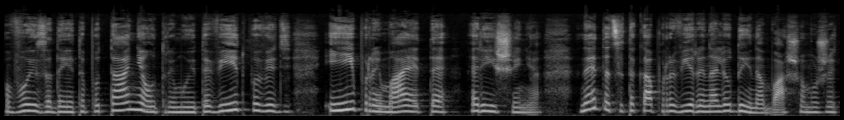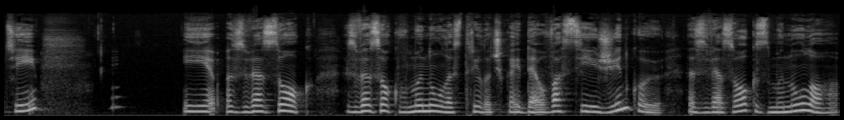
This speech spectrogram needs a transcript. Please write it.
Ви задаєте питання, отримуєте відповідь і приймаєте рішення. Знаєте, це така провірена людина в вашому житті. І зв'язок, зв'язок в минуле стрілочка йде. У вас з цією жінкою зв'язок з минулого.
